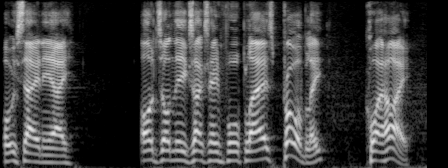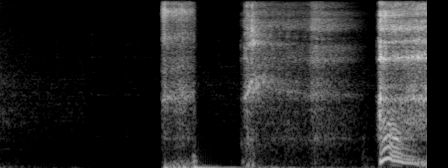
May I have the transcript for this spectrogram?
What are we saying, EA? Odds on the exact same four players? Probably. Quite high.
